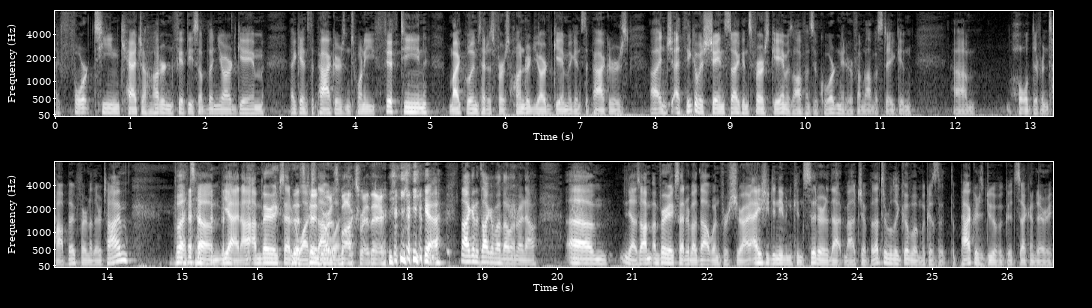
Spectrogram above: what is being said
like 14 catch, 150 something yard game against the Packers in 2015. Mike Williams had his first 100 yard game against the Packers, uh, and I think it was Shane Steichen's first game as offensive coordinator, if I'm not mistaken. Um, whole different topic for another time. But um, yeah, I'm very excited to watch Pandora's that one. box right there. yeah, not going to talk about that one right now. Um, yeah, so I'm, I'm, very excited about that one for sure. I actually didn't even consider that matchup, but that's a really good one because the, the Packers do have a good secondary.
